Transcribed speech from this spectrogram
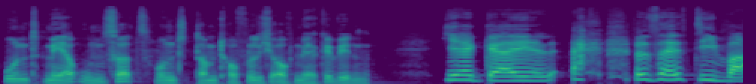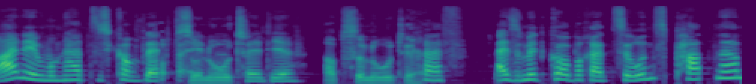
und mehr Umsatz und damit hoffentlich auch mehr Gewinn. Ja, geil. Das heißt, die Wahrnehmung hat sich komplett Absolut. verändert bei dir. Absolut, ja. Krass. Also mit Kooperationspartnern,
